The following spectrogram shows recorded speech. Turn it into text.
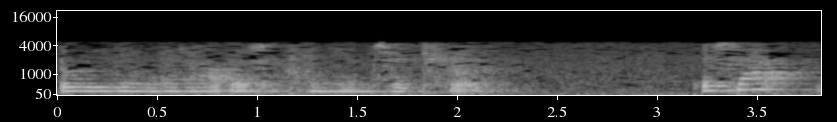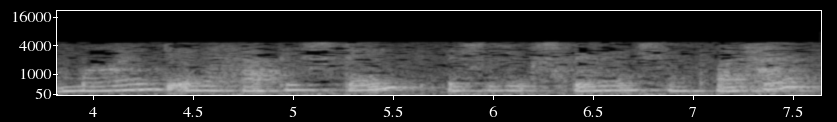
believing that all those opinions are true? Is that mind in a happy state? Is it experiencing pleasure?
